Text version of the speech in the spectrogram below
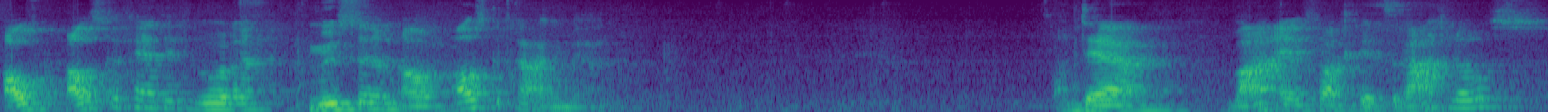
auf, ausgefertigt wurde, müsste dann auch ausgetragen werden. Und der war einfach jetzt ratlos.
